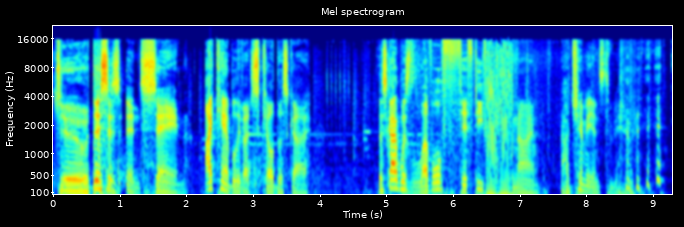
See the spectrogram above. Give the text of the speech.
Dude, this is insane. I can't believe I just killed this guy. This guy was level 59. Oh, Jimmy insta.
